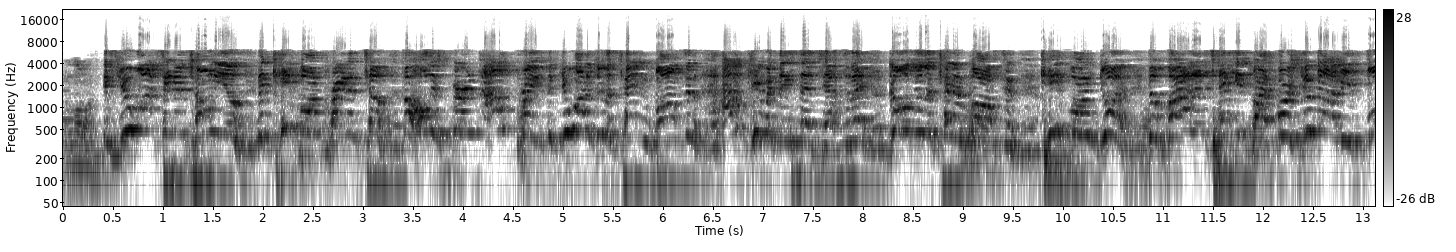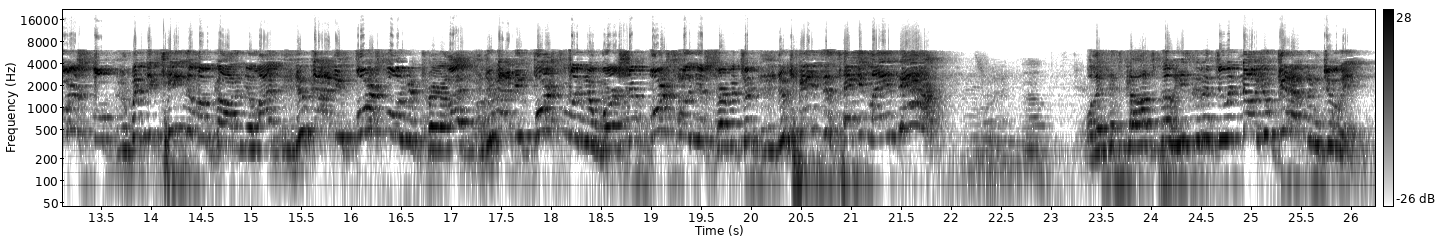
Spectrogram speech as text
Come on. If you want San Antonio, then keep on praying until the Holy Spirit outbreaks. If you want to do the tent in Care what they said yesterday. Go do the tent in Boston. Keep on doing. The violent take it by force. You got to be forceful with the kingdom of God in your life. You got to be forceful in your prayer life. You got to be forceful in your worship, forceful in your servitude. You can't just take it laying down. Well, if it's God's will, He's to do it. No, you get up and do it.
